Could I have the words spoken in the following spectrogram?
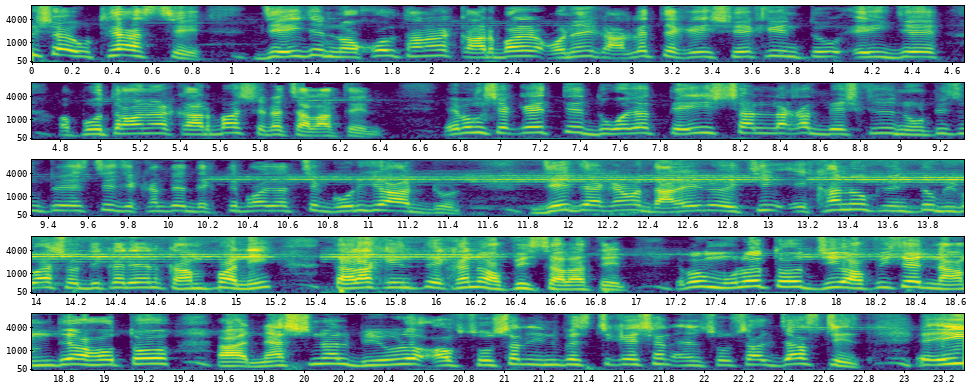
বিষয় উঠে আসছে যে এই যে নকল থানার কারবারের অনেক আগে থেকেই সে কিন্তু এই যে প্রতারণার কারবার সেটা চালাতেন। এবং সেক্ষেত্রে দু হাজার তেইশ সাল নাগাদ বেশ কিছু নোটিশ উঠে এসেছে, যেখান থেকে দেখতে পাওয়া যাচ্ছে গড়িয়াহাট রোড। যে জায়গায় আমরা দাঁড়িয়ে রয়েছি, এখানেও কিন্তু বিবাস অধিকারী কোম্পানি তারা কিন্তু এখানে অফিস চালাতেন। এবং মূলত যে অফিসের নাম দেওয়া হতো national bureau of social investigation and social justice এই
